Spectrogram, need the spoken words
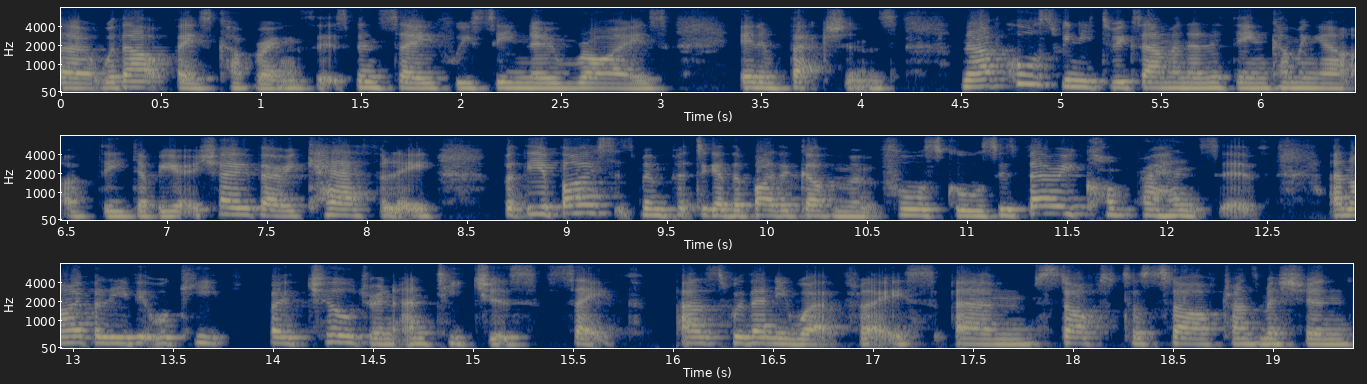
uh, without face coverings, it's been safe. We see no rise in infections. Now, of course, we need to examine anything coming out of the WHO very carefully, but the advice that's been put together by the government for schools is very comprehensive, and I believe it will keep both children and teachers safe as with any workplace, um, staff to staff transmission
